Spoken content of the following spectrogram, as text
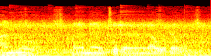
ano, nene, tira na raw raw.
